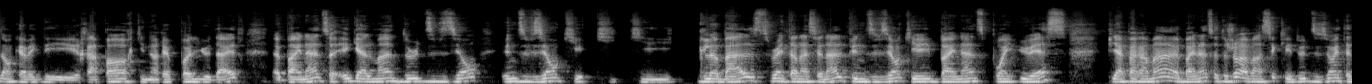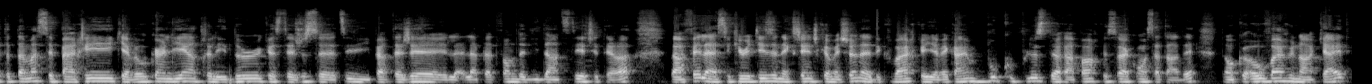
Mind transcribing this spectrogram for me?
donc avec des rapports qui n'auraient pas lieu d'être. Euh, Binance a également deux divisions, une division qui, qui, qui globale, internationale, puis une division qui est Binance.us, puis apparemment, Binance a toujours avancé que les deux divisions étaient totalement séparées, qu'il n'y avait aucun lien entre les deux, que c'était juste, euh, tu sais, ils partageaient la, plateforme de l'identité, etc. Ben, en fait, la Securities and Exchange Commission a découvert qu'il y avait quand même beaucoup plus de rapports que ce à quoi on s'attendait. Donc, a ouvert une enquête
